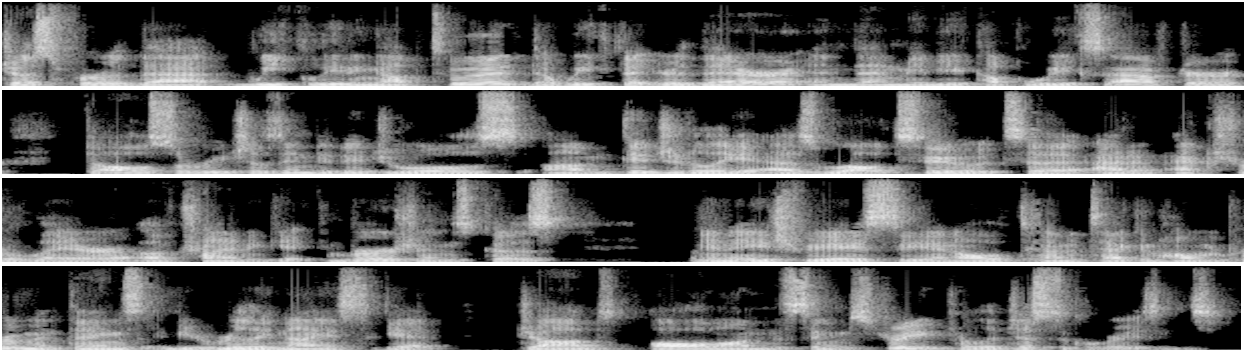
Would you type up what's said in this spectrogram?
just for that week leading up to it, the week that you're there, and then maybe a couple weeks after to also reach those individuals um, digitally as well too to add an extra layer of trying to get conversions because in HVAC and all kind of tech and home improvement things, it'd be really nice to get jobs all on the same street for logistical reasons.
